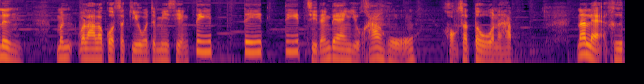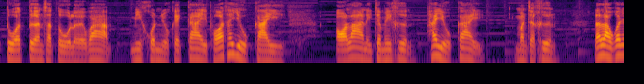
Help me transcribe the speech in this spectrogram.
หนึ่งมันเวลาเรากดสกิลมันจะมีเสียงตีด ตีดตีดสีแดงๆอยู่ข้างหูของศัตรูนะครับ นั่นแหละคือตัวเตือนศัตรูเลยว่ามีคนอยู่ใกล้ๆ เพราะถ้าอยู่ไกลออร่านี้จะไม่ขึ้น ถ้าอยู่ใกล้มันจะขึ้น แล้วเราก็จ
